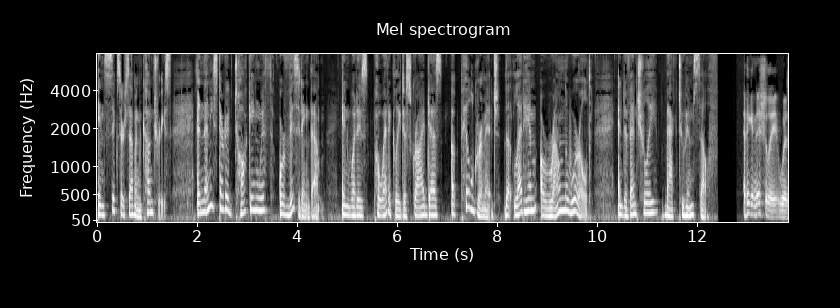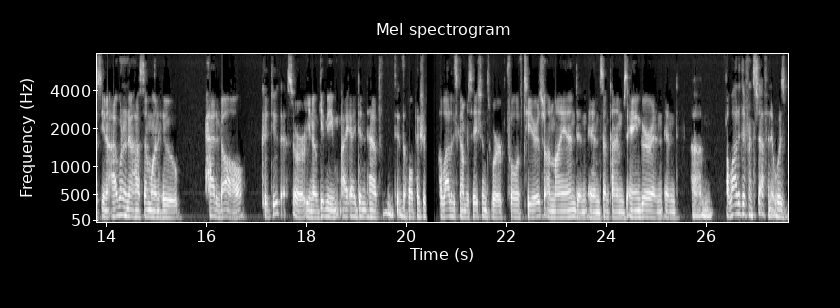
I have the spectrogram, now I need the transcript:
in six or seven countries. And then he started talking with or visiting them in what is poetically described as a pilgrimage that led him around the world and eventually back to himself. I think initially it was, you know, I want to know how someone who had it all could do this or, you know, give me, I, I didn't have the whole picture a lot of these conversations were full of tears on my end and, and sometimes anger and, and um, a lot of different stuff. And it was,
